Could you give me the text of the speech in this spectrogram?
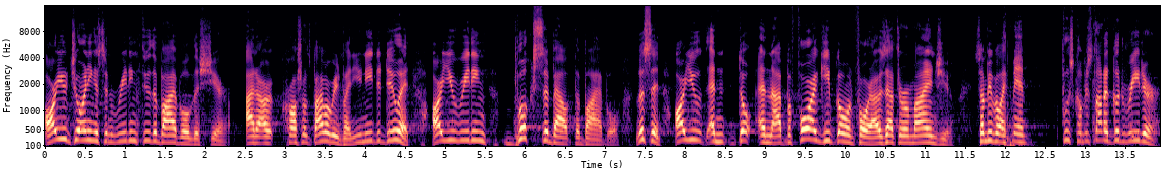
Are you joining us in reading through the Bible this year at our Crossroads Bible reading plan? You need to do it. Are you reading books about the Bible? Listen, are you, and, don't, and uh, before I keep going forward, I always have to remind you. Some people are like, man, Fusco, I'm just not a good reader.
